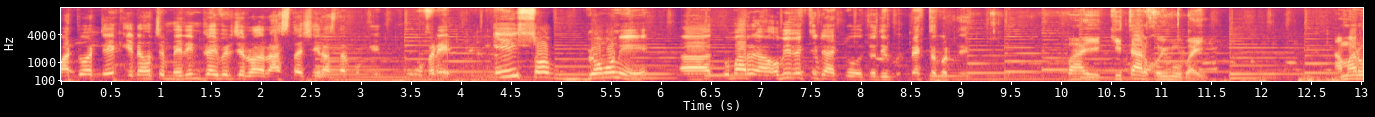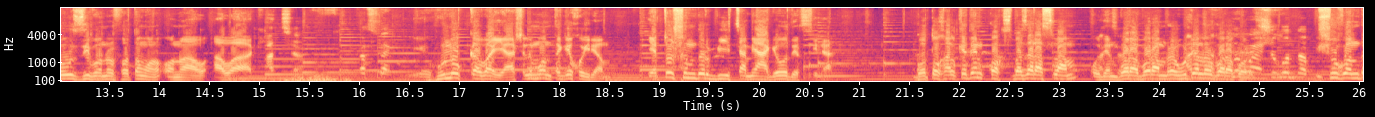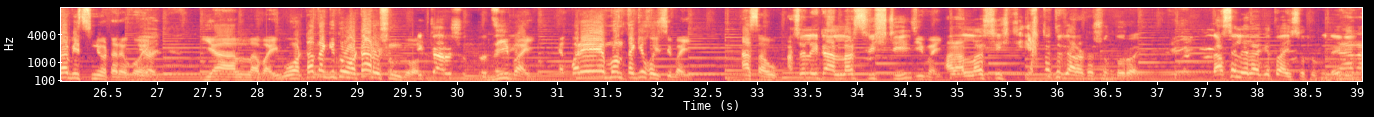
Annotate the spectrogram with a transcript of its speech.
পাটুয়া take এটা হচ্ছে marine ড্রাইভের যে রাস্তা সেই রাস্তার পক্ষে। মানে এই সব ভ্রমণে তোমার অভিব্যক্তিটা একটু যদি ব্যক্ত করতে। ভাই কিতার কইমু ভাই? আমারও জীবনের প্রথম আওয়াজ। আচ্ছা। হুনুক্কা ভাই আসলে মন থেকে কইরাম এত সুন্দর বিচ আমি আগেও দেখছি না। গতকালকে দিন কক্সবাজার আসলাম ওই দিন আচ্ছা। বরাবর আমরা হোটেলের বরাবর। সুগন্ধা beach। সুগন্ধা বিচ নিয়ে ওটারে হয়। ইয়া আল্লাহ ভাই ওটাটা কিন্তু ওটা আরও সুন্দর। এটা আরও সুন্দর জি ভাই একবারে মন থেকে কইছি ভাই। আসাও। আসলে এটা আল্লাহর সৃষ্টি জি ভাই। আর আল্লাহর সৃষ্টি একটা থেকে আরেকটা সুন্দর হয়। রাসেল এর আগে তো আইছো তুমি তাই না?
